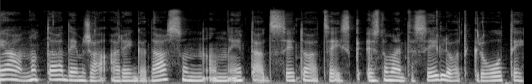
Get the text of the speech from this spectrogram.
Jā, nu, tā diemžēl arī gadās, un, un ir tādas situācijas, ka es domāju, tas ir ļoti grūti.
